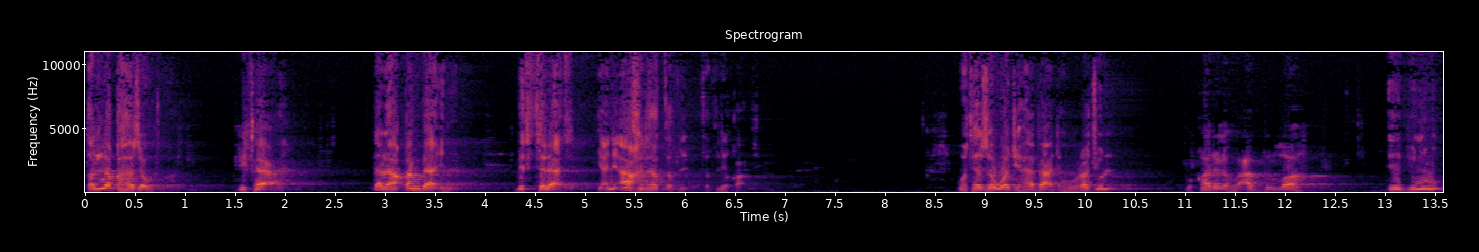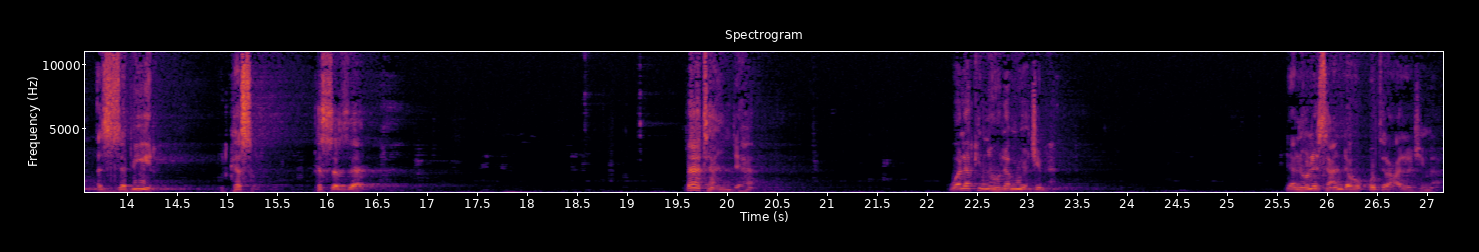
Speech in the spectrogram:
طلقها زوجها رفاعة طلاقا بائنا بالثلاث يعني آخر ثلاث تطليقات. وتزوجها بعده رجل يقال له عبد الله ابن الزبير الكسر كسر الزاد بات عندها ولكنه لم يعجبها لأنه ليس عنده قدرة على الجماع.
